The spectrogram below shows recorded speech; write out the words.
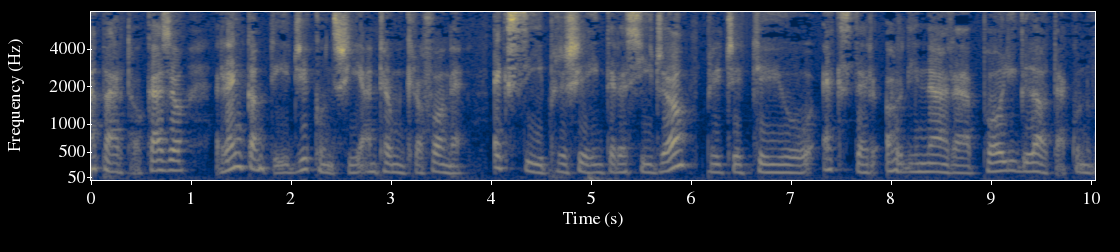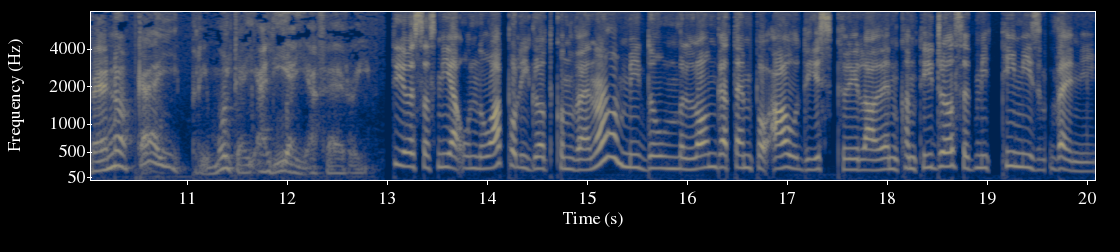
aparta okazo renkontiĝi kun ŝi antaŭ mikrofone. Eksci pri ŝia interesiĝo, pri ĉi tiu eksterordinara poliglota kunveno kaj pri multaj aliaj aferoj. Tio estas mia unua poliglot conveno, mi dum longa tempo audis pri la rencontigio, sed mi timis veni.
